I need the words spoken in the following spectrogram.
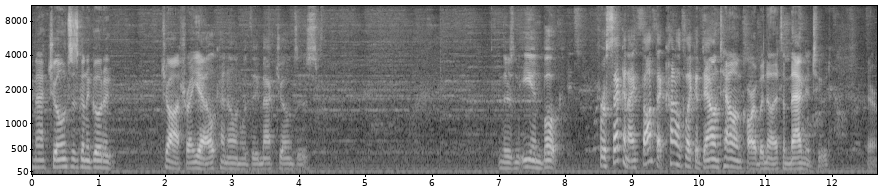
Mac Jones is going to go to Josh, right? Yeah, El Canon with the Mac Joneses. And there's an Ian Book. For a second, I thought that kind of looked like a downtown car, but no, it's a magnitude. There.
